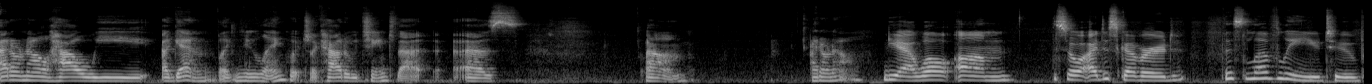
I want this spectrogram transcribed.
I don't know how we again like new language. Like how do we change that as um I don't know. Yeah, well, um, so I discovered this lovely YouTube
